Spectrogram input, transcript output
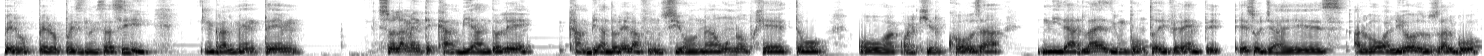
pero, pero pues no es así. Realmente solamente cambiándole, cambiándole la función a un objeto o a cualquier cosa, mirarla desde un punto diferente, eso ya es algo valioso, es algo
